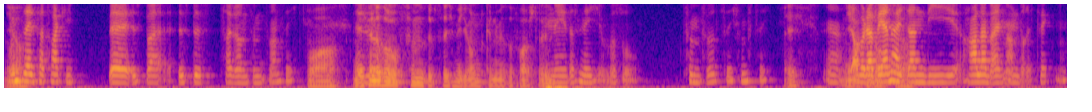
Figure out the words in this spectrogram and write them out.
ja. und sein Vertrag liegt, äh, ist, bei, ist bis 2025. Boah. Ich Also- finde so 75 Millionen können wir so vorstellen. Nee, das nicht, aber so 45, 50. Echt? Ja, Ja, aber da wären auch, halt ja. dann die Haaland-Einnahmen direkt weg. Ne?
